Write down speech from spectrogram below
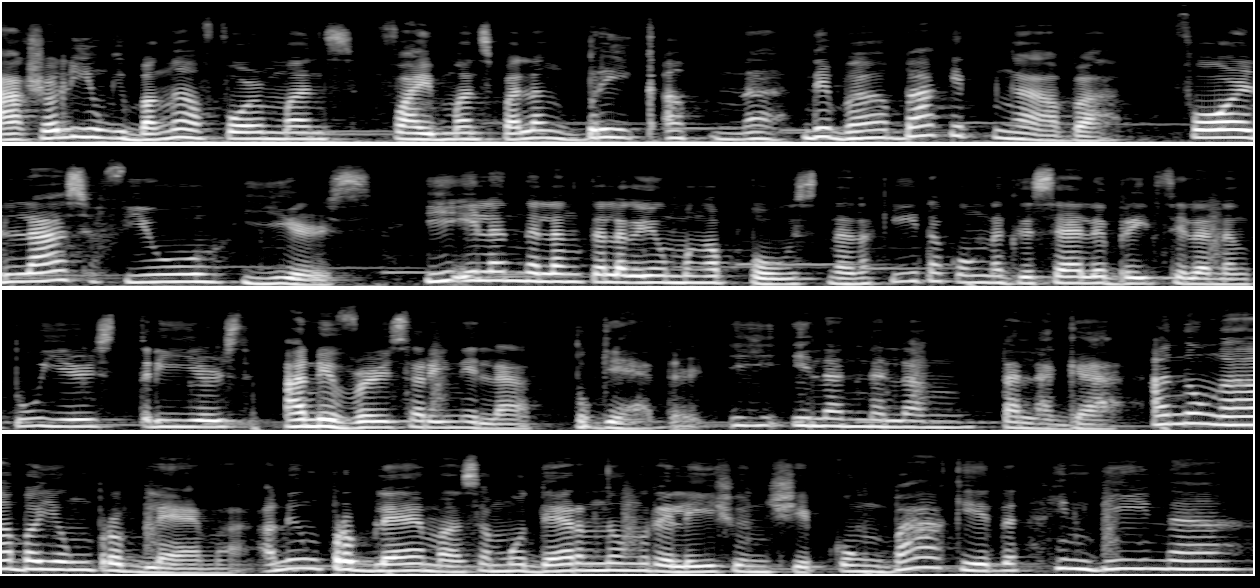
actually, yung iba nga, 4 months, 5 months pa lang, break up na. ba Bakit nga ba? For last few years, iilan na lang talaga yung mga post na nakita kong nagse-celebrate sila ng 2 years, 3 years anniversary nila together. Iilan na lang talaga. Ano nga ba yung problema? Ano yung problema sa modernong relationship kung bakit hindi na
